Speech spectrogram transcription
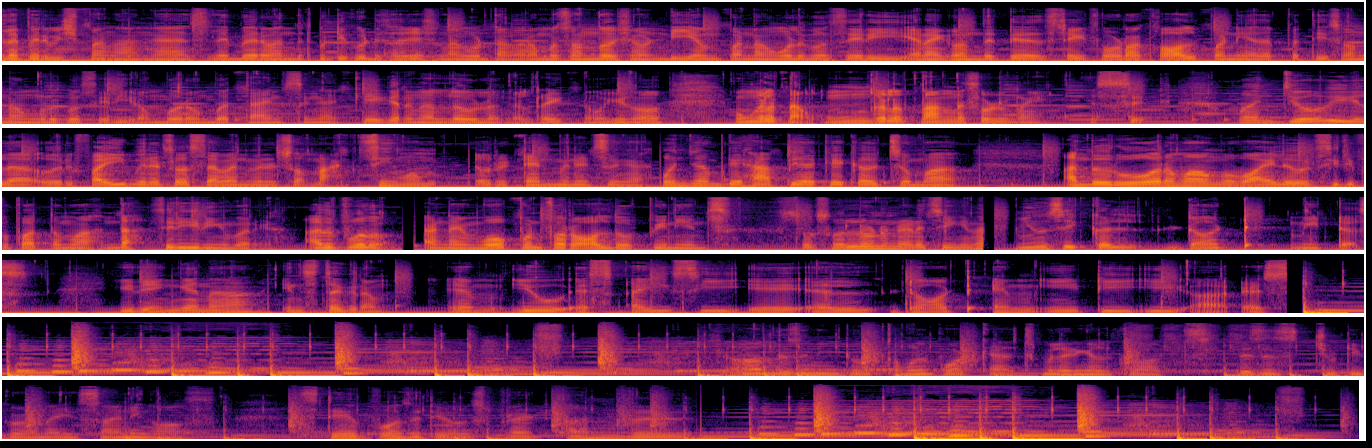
சில பேர் விஷ் பண்ணாங்க. சில பேர் வந்து குட்டி குட்டி சஜஷன்லாம் கொடுத்தாங்க. ரொம்ப சந்தோஷம். டிஎம் பண்ணவங்களுக்கும் சரி எனக்கு வந்துட்டு ஸ்ட்ரெயிட் ஃபோர்டாக கால் பண்ணி அதை பற்றி சொன்னவங்களுக்கும் சரி ரொம்ப ரொம்ப தேங்க்ஸுங்க கேட்குற நல்ல உள்ளங்கள் ரைட் நோ யூனோ உங்களை தான் உங்களை தாங்க சொல்கிறேன் எஸ் ஜோவியில் ஒரு ஃபைவ் மினிட்ஸோ செவன் மினிட்ஸோ மேக்ஸிமம் ஒரு டென் மினிட்ஸுங்க கொஞ்சம் அப்படியே ஹாப்பியாக கேட்க வச்சோமா? அந்த ஒரு ஓரமாக அவங்க வாயில் ஒரு சிரிப்பை பார்த்தோமா? அந்த சிரிக்கிறீங்க பாருங்கள் அது போதும். And I'm open for all the opinions so சொல்லணும்னு நினச்சிங்கன்னா மியூசிக்கல் டாட் மீட்டர்ஸ் ಇದು ಹೆಂಗೆನಾ Instagram M U S I C A L dot M E T E R S are listening to Tamil podcast millennial thoughts this is ಚುಟಿ ಕೊಡೋನೈ signing off stay positive spread an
